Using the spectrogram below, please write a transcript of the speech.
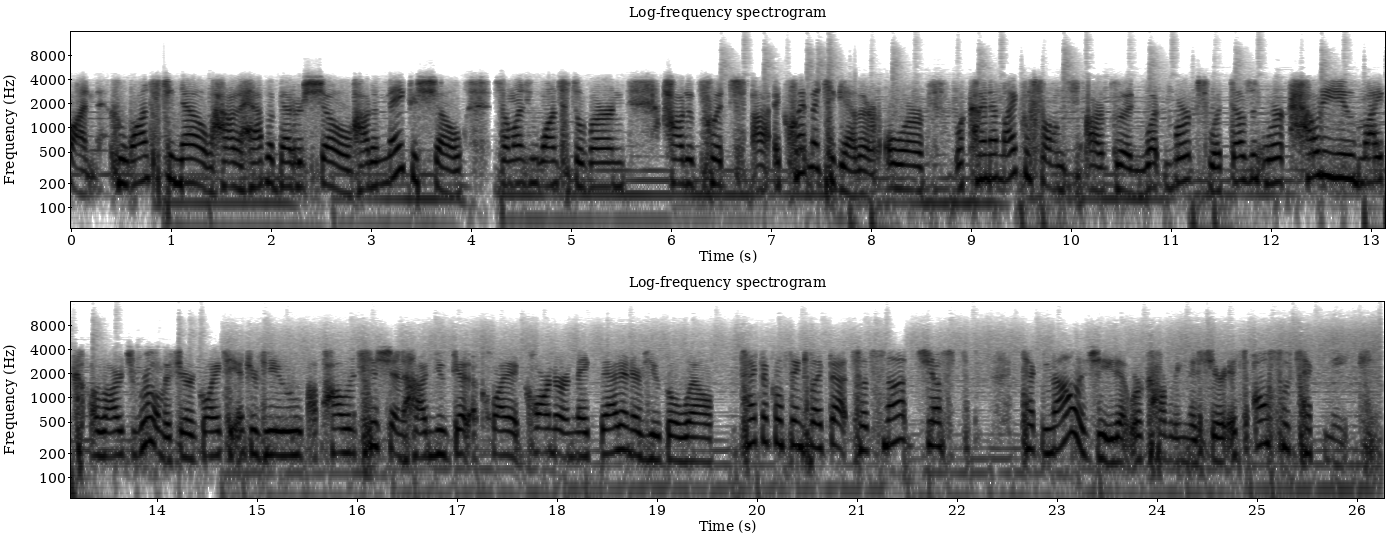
anyone who wants to know how to have a better show, how to make a show, someone who wants to learn how to put uh, equipment together or what kind of microphones are good, what works, what doesn't work, how do you mic a large room if you're going to interview a politician, how do you get a quiet corner and make that interview go well, technical things like that. So it's not just technology that we're covering this year, it's also technique.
